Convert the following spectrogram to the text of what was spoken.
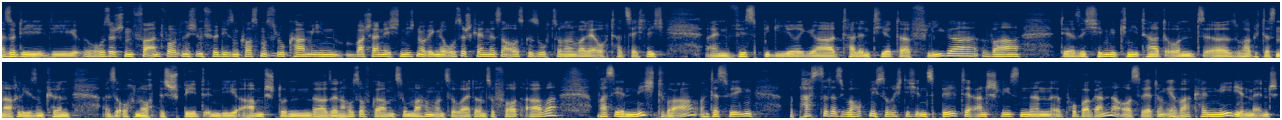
Also die, die russischen Verantwortlichen für diesen Kosmosflug haben ihn wahrscheinlich nicht nur wegen der Russischkenntnisse ausgesucht, sondern weil er auch tatsächlich ein wissbegieriger, talentierter Flieger war, der sich hingekniet hat und äh, so habe ich das nachlesen können, also auch noch bis spät in die Abendstunden da seine Hausaufgaben zu machen und so weiter und so fort. Aber was er nicht war, und deswegen passte das überhaupt nicht so richtig ins Bild der anschließenden äh, Propagandaauswertung, er war kein Medienmensch.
